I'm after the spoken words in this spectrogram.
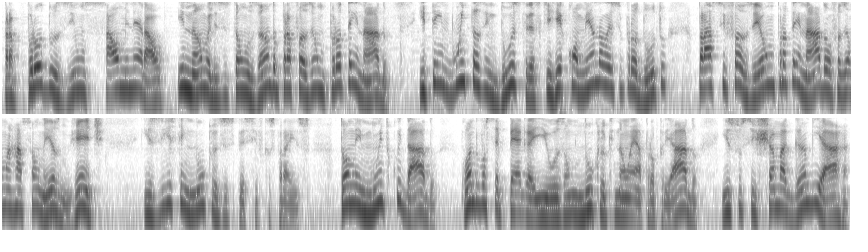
para produzir um sal mineral. E não, eles estão usando para fazer um proteinado. E tem muitas indústrias que recomendam esse produto para se fazer um proteinado ou fazer uma ração mesmo. Gente, existem núcleos específicos para isso. Tomem muito cuidado. Quando você pega e usa um núcleo que não é apropriado, isso se chama gambiarra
